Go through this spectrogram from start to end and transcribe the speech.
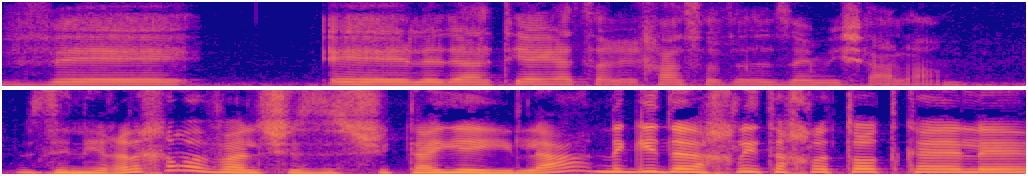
ולדעתי אה, היה צריך לעשות על זה משאל עם. זה נראה לכם אבל שזו שיטה יעילה? נגיד להחליט החלטות כאלה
